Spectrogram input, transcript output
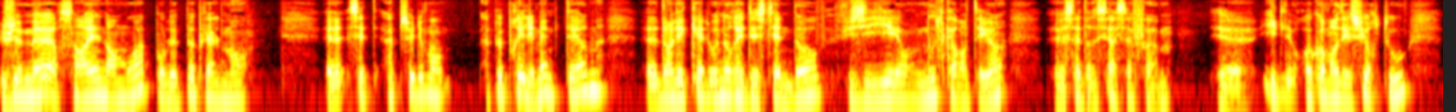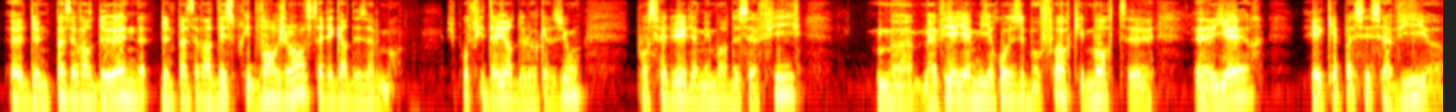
Je meurs sans haine en moi pour le peuple allemand. Euh, C'est absolument à peu près les mêmes termes euh, dans lesquels Honoré d'Estienne d'Orve, fusillé en août 41, euh, s'adressait à sa femme. Il recommandait surtout de ne pas avoir de haine, de ne pas avoir d'esprit de vengeance à l'égard des Allemands. Je profite d'ailleurs de l'occasion pour saluer la mémoire de sa fille, ma, vieille amie Rose de Beaufort, qui est morte euh, euh, hier et qui a passé sa vie à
